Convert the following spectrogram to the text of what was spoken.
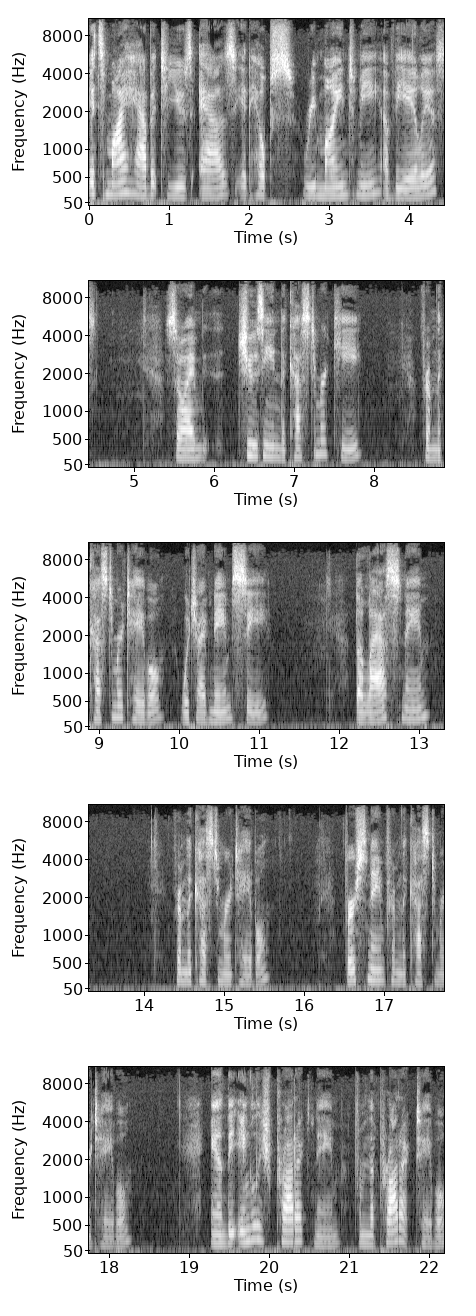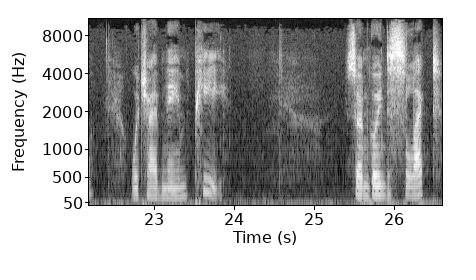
it's my habit to use as. It helps remind me of the alias. So I'm choosing the customer key from the customer table, which I've named C, the last name from the customer table, first name from the customer table, and the English product name from the product table, which I've named P. So I'm going to select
